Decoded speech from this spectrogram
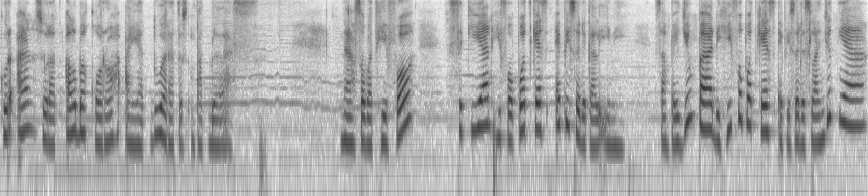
Quran Surat Al-Baqarah ayat 214 Nah Sobat Hivo, sekian Hivo Podcast episode kali ini. Sampai jumpa di Hivo Podcast episode selanjutnya.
